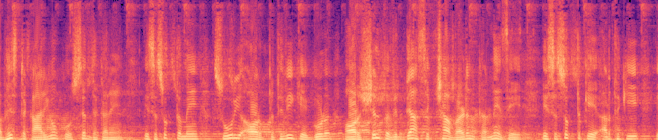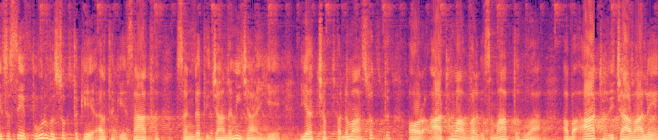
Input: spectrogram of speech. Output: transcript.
अभिष्ट कार्यों को सिद्ध करें। इस सुक्त में सूर्य और पृथ्वी के गुण और शिल्प विद्या शिक्षा वर्णन करने से इस सुक्त के अर्थ की, इससे पूर्व सुक्त के अर्थ के साथ संगति जाननी चाहिए। यह 56वां सुक्त और 8वां वर्ग समाप्त हुआ। अब आठ ऋचा वाले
